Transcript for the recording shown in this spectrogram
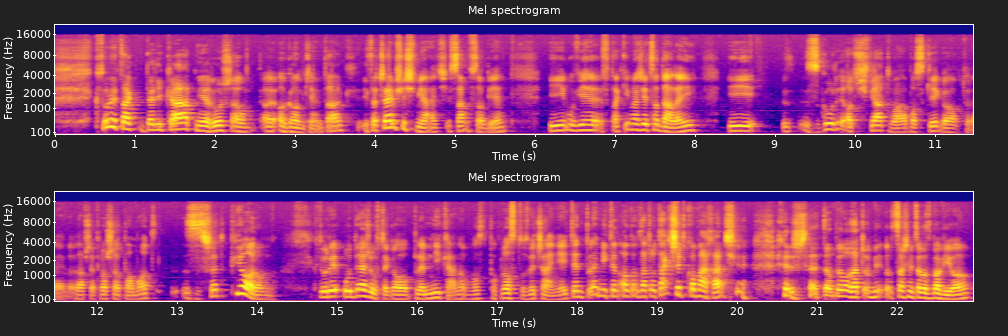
który tak delikatnie ruszał e, ogonkiem, tak? I zacząłem się śmiać sam w sobie i mówię, w takim razie co dalej? I z góry od światła boskiego, które zawsze proszę o pomoc, zszedł piorun, który uderzył w tego plemnika, no po prostu zwyczajnie. I ten plemnik, ten ogon zaczął tak szybko machać, że to było, zaczął, mnie to rozbawiło.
